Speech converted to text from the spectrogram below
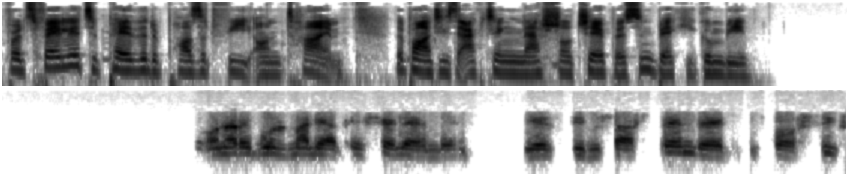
for its failure to pay the deposit fee on time. The party's acting national chairperson, Becky Gumbi. Honorable Maliyakhe Shelembe, he has been suspended for six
